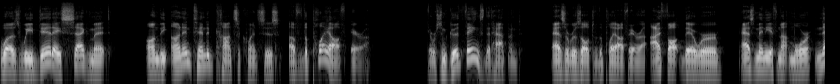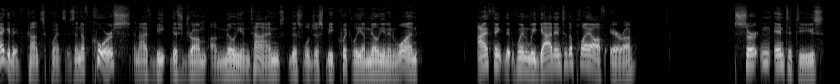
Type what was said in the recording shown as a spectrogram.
was we did a segment on the unintended consequences of the playoff era. There were some good things that happened as a result of the playoff era. I thought there were as many, if not more, negative consequences. And of course, and I've beat this drum a million times, this will just be quickly a million and one. I think that when we got into the playoff era, certain entities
